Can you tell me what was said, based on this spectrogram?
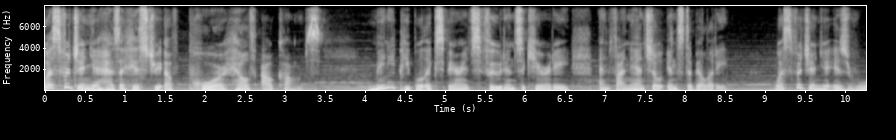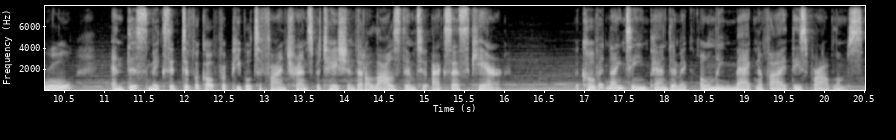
West Virginia has a history of poor health outcomes. Many people experience food insecurity and financial instability. West Virginia is rural, and this makes it difficult for people to find transportation that allows them to access care. The COVID 19 pandemic only magnified these problems.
